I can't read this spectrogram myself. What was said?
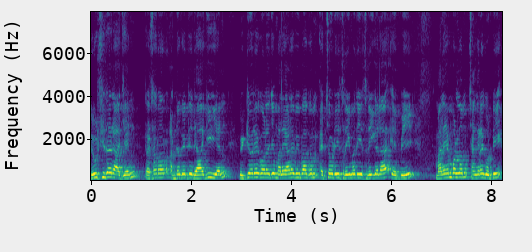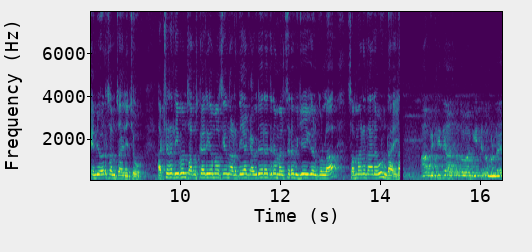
Lushitha Rajan treasurer advocate Raji N Victoria college മലയാള വിഭാഗം H O D Shrimati Sreekala A P Malayampallam Sankarankutty എന്നിവർ സംസാരിച്ചു. അക്ഷരദീപം സാംസ്കാരിക മാസിക നടത്തിയ കവിതാരചന മത്സര വിജയികൾക്കുള്ള സമ്മാനദാനവും ഉണ്ടായി. ആ വിഷയത്തെ ആസ്പദമാക്കിയിട്ട് നമ്മളുടെ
